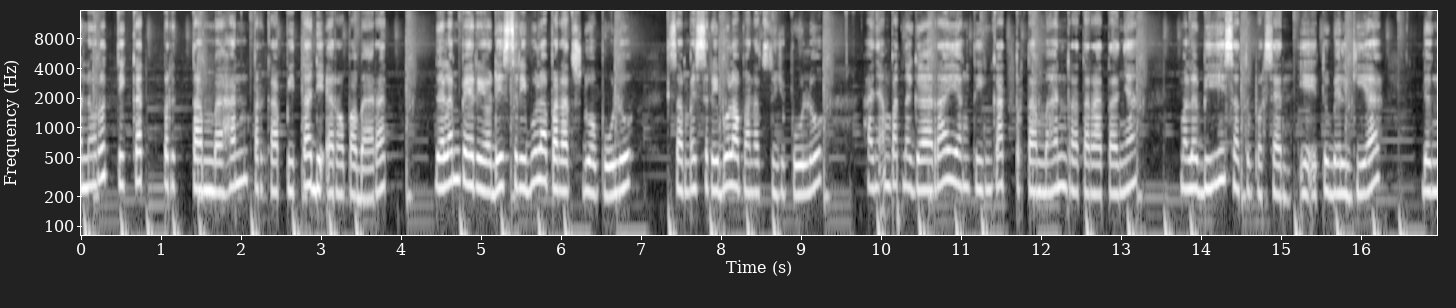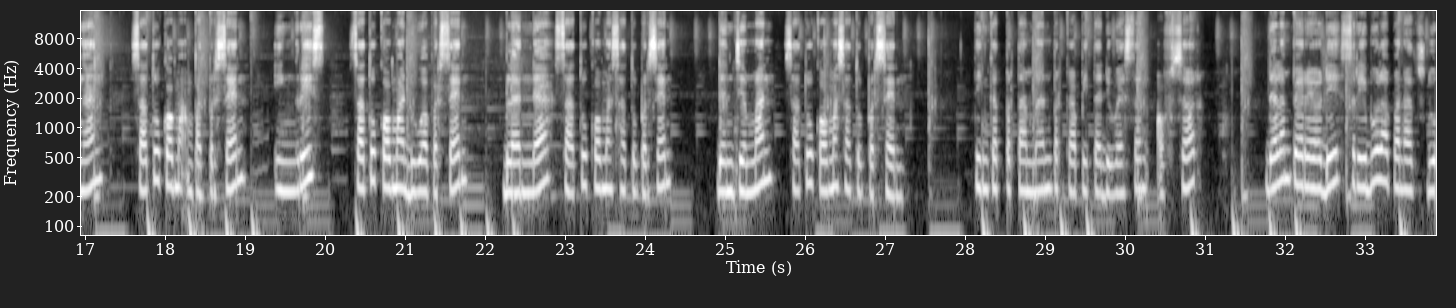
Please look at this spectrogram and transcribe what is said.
Menurut tingkat pertambahan per kapita di Eropa Barat, dalam periode 1820 sampai 1870 hanya empat negara yang tingkat pertambahan rata-ratanya melebihi 1%, yaitu Belgia dengan 1,4%, Inggris 1,2%, Belanda 1,1%, dan Jerman 1,1%. Tingkat pertambahan per kapita di Western Offshore dalam periode 1820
